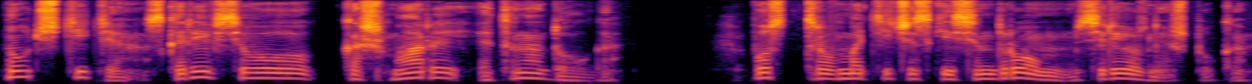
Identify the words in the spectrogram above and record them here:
Но учтите, скорее всего, кошмары — это надолго. Посттравматический синдром — серьезная штука.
